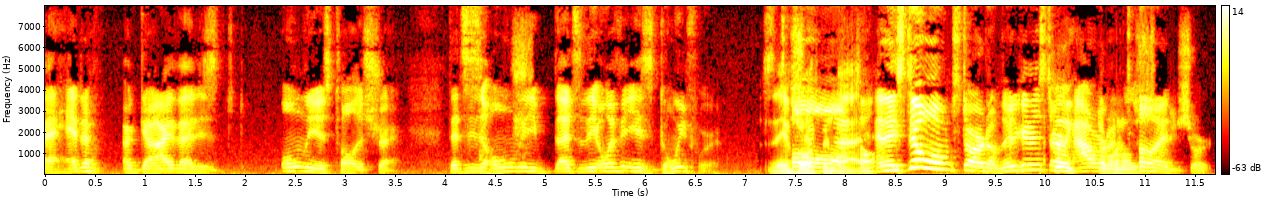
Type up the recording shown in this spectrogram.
ahead of a guy that is only as tall as Shrek. That's his only. That's the only thing he's going for. They've Tall, both been bad. and they still won't start him. They're gonna start like Howard a else is just ton. short.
